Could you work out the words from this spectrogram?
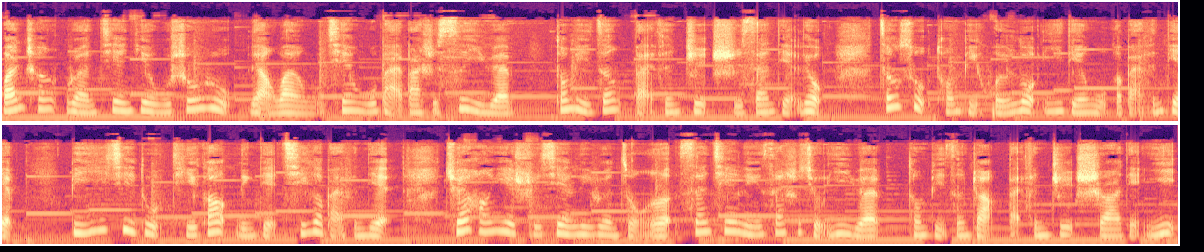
完成软件业务收入两万五千五百八十四亿元。同比增百分之十三点六，增速同比回落一点五个百分点，比一季度提高零点七个百分点。全行业实现利润总额三千零三十九亿元，同比增长百分之十二点一，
